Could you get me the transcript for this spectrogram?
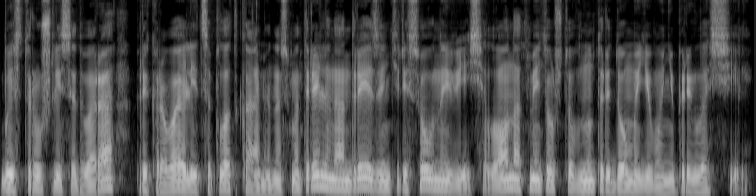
быстро ушли со двора, прикрывая лица платками, но смотрели на Андрея заинтересованно и весело. Он отметил, что внутрь дома его не пригласили.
